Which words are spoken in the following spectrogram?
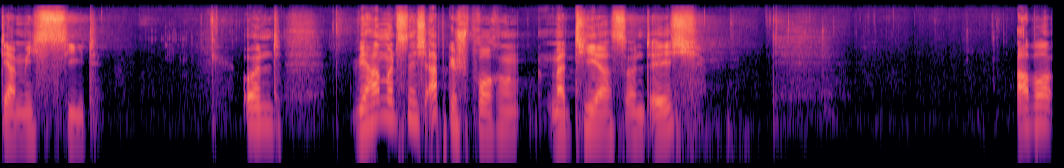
der mich sieht. Und wir haben uns nicht abgesprochen, Matthias und ich. Aber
